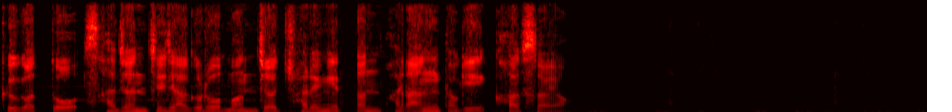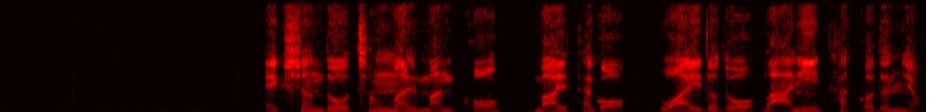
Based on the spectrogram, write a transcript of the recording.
그것도 사전 제작으로 먼저 촬영했던 화랑 덕이 컸어요. 액션도 정말 많고 말 타고 와이더도 많이 탔거든요.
